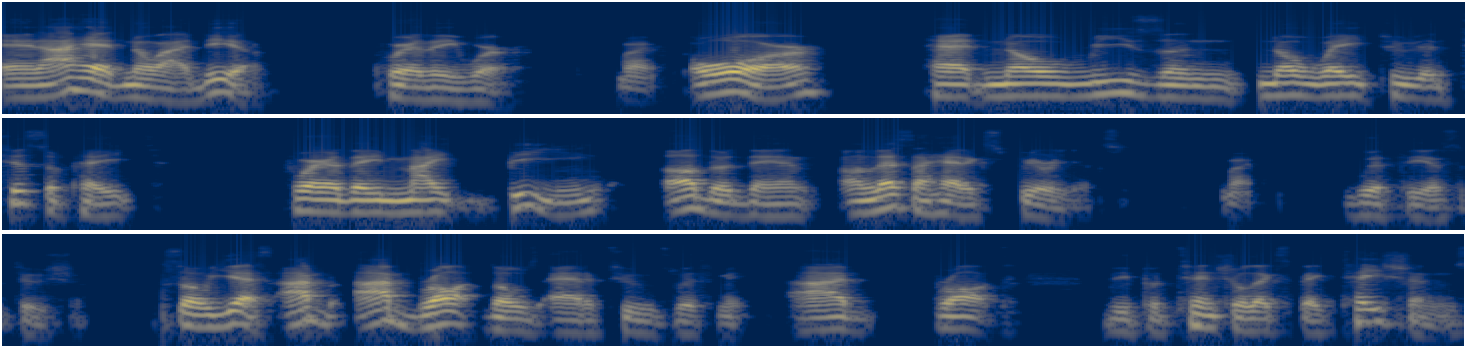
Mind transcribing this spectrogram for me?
And I had no idea where they were. Right. Or had no reason, no way to anticipate where they might be other than unless I had experience right. with the institution. So yes, I I brought those attitudes with me. I brought the potential expectations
